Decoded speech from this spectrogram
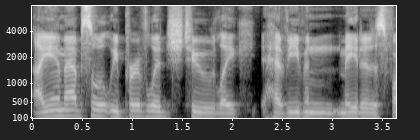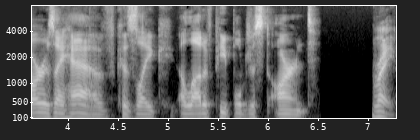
I am absolutely privileged to like have even made it as far as I have because like a lot of people just aren't. Right.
